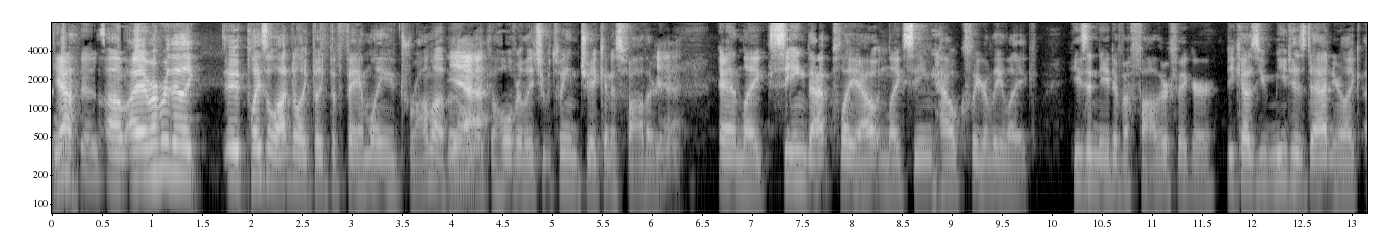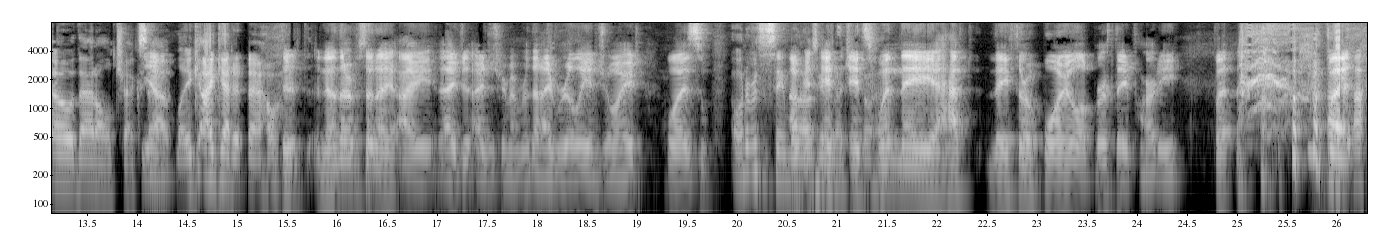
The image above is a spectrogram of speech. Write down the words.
yeah, like those. um, I remember they like it plays a lot into like like the family drama, but Yeah. like the whole relationship between Jake and his father. yeah, and like seeing that play out and like seeing how clearly like he's in need of a father figure because you meet his dad and you're like oh that all checks Yeah. out like i get it now there, another episode I I I just, I just remember that I really enjoyed was i wonder if it's the same one okay. it's when they have they throw Boyle a birthday party, but but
